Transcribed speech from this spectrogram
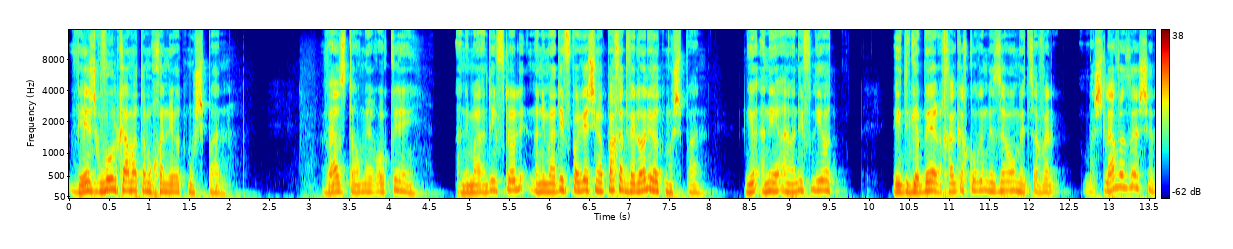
ויש גבול כמה אתה מוכן להיות מושפל. ואז אתה אומר, אוקיי, אני מעדיף, לא, אני מעדיף לפגש עם הפחד ולא להיות מושפל. אני מעדיף להיות, להתגבר, אחר כך קוראים לזה אומץ, אבל בשלב הזה של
